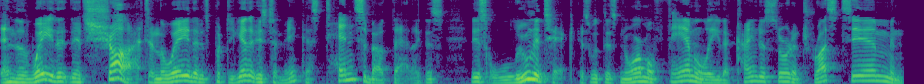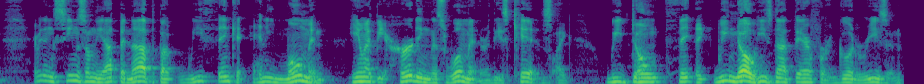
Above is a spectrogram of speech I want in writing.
And the way that it's shot and the way that it's put together is to make us tense about that. Like this this lunatic is with this normal family that kind of sort of trusts him and everything seems on the up and up, but we think at any moment he might be hurting this woman or these kids. Like we don't think like, we know he's not there for a good reason.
